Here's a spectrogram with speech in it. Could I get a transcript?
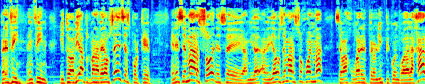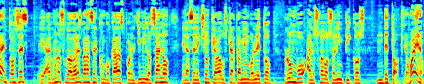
pero en fin, en fin, y todavía pues van a haber ausencias porque en ese marzo, en ese a mediados de marzo, Juanma, se va a jugar el preolímpico en Guadalajara. Entonces, eh, algunos jugadores van a ser convocados por el Jimmy Lozano en la selección que va a buscar también boleto rumbo a los Juegos Olímpicos de Tokio. Bueno,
